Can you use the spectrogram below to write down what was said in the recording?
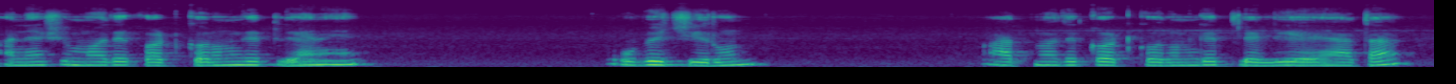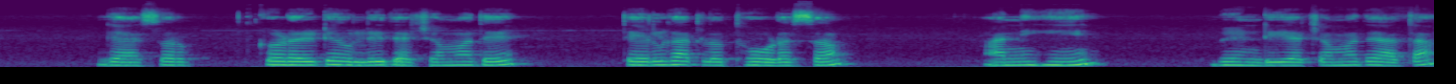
आणि अशी मध्ये कट करून घेतली आणि उभे चिरून आतमध्ये कट करून घेतलेली आहे. आता गॅसवर कढई ठेवली त्याच्यामध्ये तेल घातलं थोडंसं आणि ही भेंडी याच्यामध्ये आता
